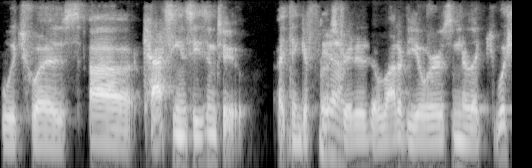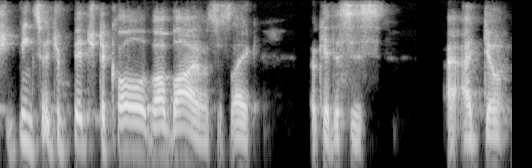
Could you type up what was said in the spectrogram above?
which was uh cassie in season two. I think it frustrated yeah. a lot of viewers and they're like was she being such a bitch to cole? Blah blah and it was just like okay this is i, I don't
